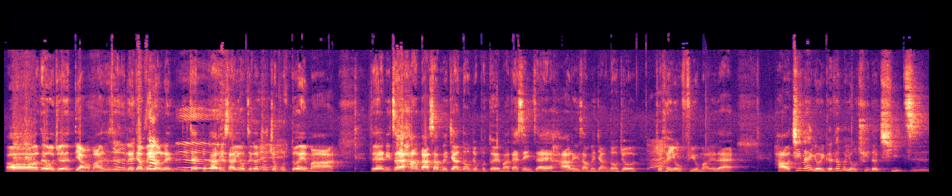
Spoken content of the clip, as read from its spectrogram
哦，对，我觉得屌嘛，就是人家没有人，你在杜卡迪上用这个就就不对嘛。对啊，你在汉达上面这样弄就不对嘛，但是你在哈雷上面这样弄就就很有 feel 嘛，对不对？好，竟然有一个那么有趣的旗姿，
